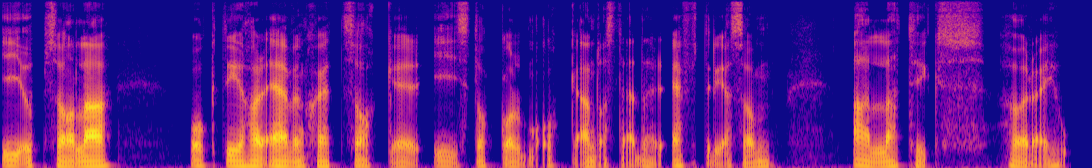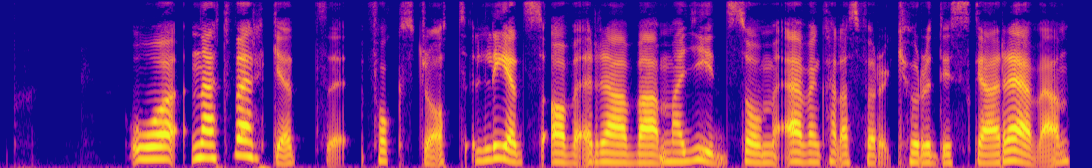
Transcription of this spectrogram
i Uppsala och det har även skett saker i Stockholm och andra städer efter det som alla tycks höra ihop. Och nätverket Foxtrot leds av Rava Majid som även kallas för kurdiska räven.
